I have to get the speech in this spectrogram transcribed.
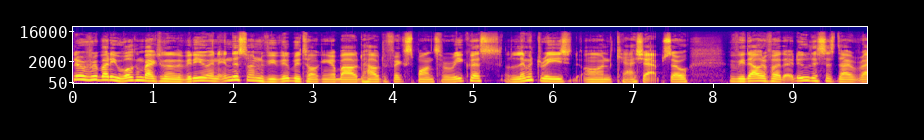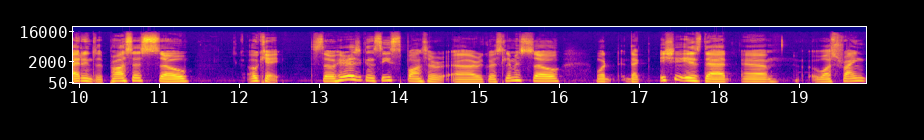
Hello everybody, welcome back to another video and in this one we will be talking about how to fix sponsor requests limit reached on Cash App. So without further ado, let's just dive right into the process. So okay, so here as you can see sponsor uh, request limit. So what the issue is that uh, was trying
